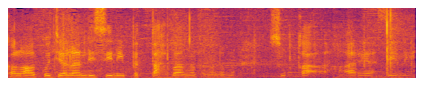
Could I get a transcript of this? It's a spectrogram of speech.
Kalau aku jalan di sini betah banget teman-teman. Suka area sini.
